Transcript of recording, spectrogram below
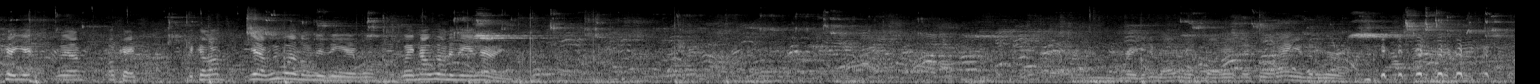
okay, yeah, well, okay. Because I'm, yeah, we was on this end. Well, wait, no, we on this end now. Yeah. Breaking them all saw so they throw it to the world.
